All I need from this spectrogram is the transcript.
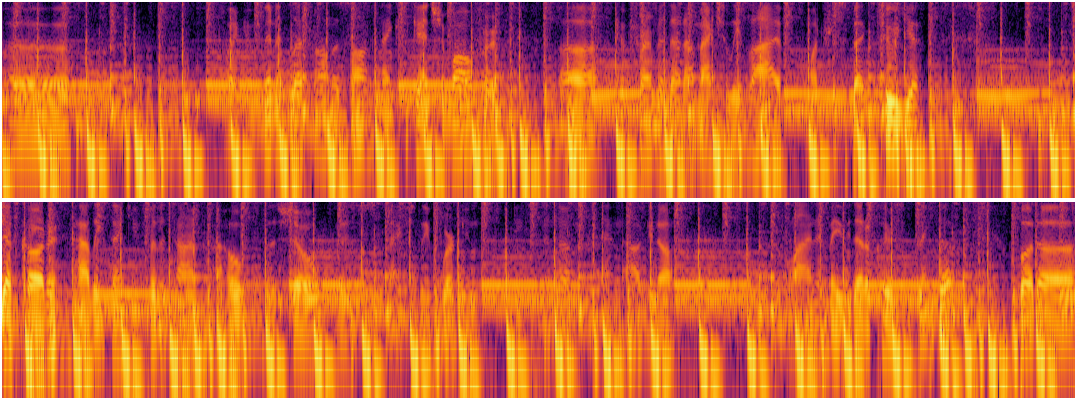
Uh, like a minute left on the song. Thanks again, Shamal, for uh, confirming that I'm actually live. Much respect to you. Jeff Carter, Hallie, thank you for the time. I hope the show is actually working decent enough and I'll get off the line and maybe that'll clear some things up. But uh,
